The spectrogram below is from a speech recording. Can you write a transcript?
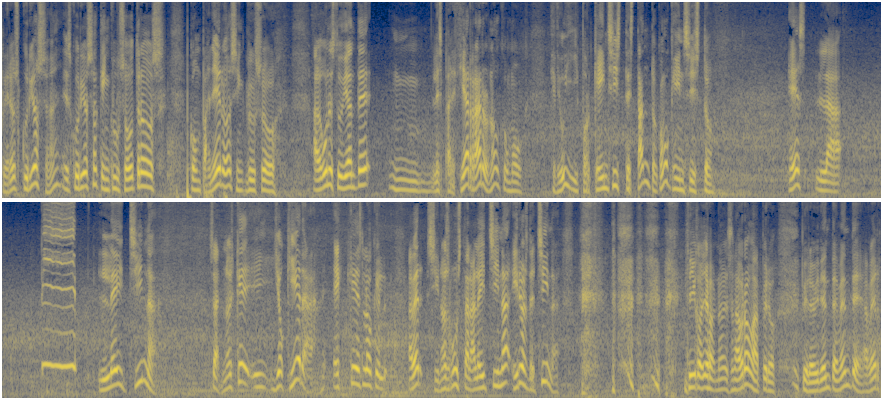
Pero es curioso, ¿eh? es curioso que incluso otros compañeros, incluso algún estudiante, mmm, les parecía raro, ¿no? Como ¿y por qué insistes tanto? ¿Cómo que insisto? Es la ley china. O sea, no es que yo quiera, es que es lo que... A ver, si no os gusta la ley china, iros de China. Digo yo, no es una broma, pero, pero evidentemente, a ver,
